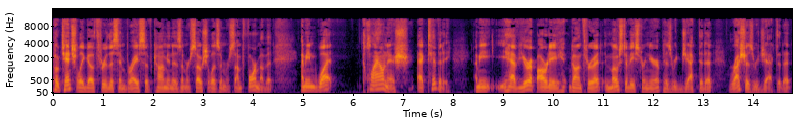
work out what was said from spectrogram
potentially go through this embrace of communism or socialism or some form of it? I mean, what clownish activity. I mean, you have Europe already gone through it. Most of Eastern Europe has rejected it. Russia's rejected it.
